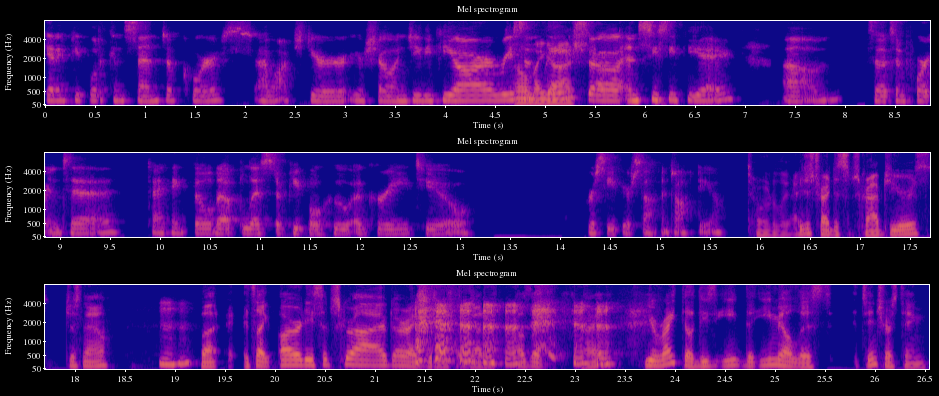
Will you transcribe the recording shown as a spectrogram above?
getting people to consent. Of course, I watched your your show on GDPR recently, gosh. so and CCPA. Um, so it's important to to I think build up list of people who agree to receive your stuff and talk to you. Totally. I just tried to subscribe to yours just now, Mm-hmm. but it's like already subscribed. All right. Good. I. I was like, right? You're right though. These e- the email list. It's interesting.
